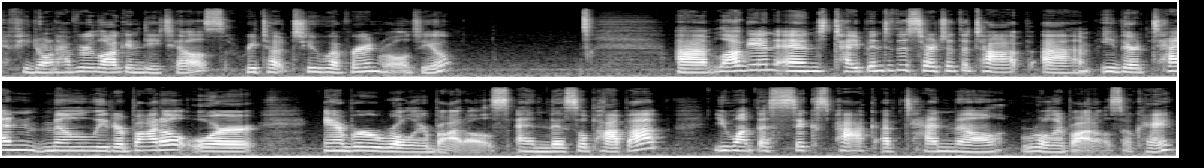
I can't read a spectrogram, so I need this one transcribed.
If you don't have your login details, reach out to whoever enrolled you. Um, log in and type into the search at the top um, either 10 milliliter bottle or amber roller bottles, and this will pop up you want the six pack of 10 mil roller bottles, okay?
